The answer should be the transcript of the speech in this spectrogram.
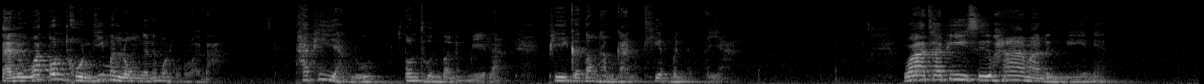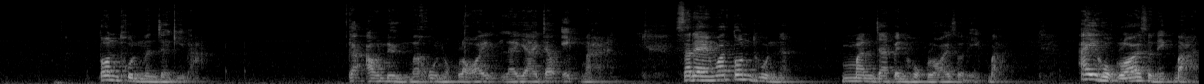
แต่รู้ว่าต้นทุนที่มันลงเงินทั้งหมดหกร้อยบาท ถ้าพี่อยากรู้ต้นทุนต่อหนึ่งเมตรล่ะ พี่ก็ต้องทำการเทียบบัญญัติพยานว่าถ้าพี่ซื้อผ้ามาหนึ่งเมตรเนี่ย ต้นทุนมันจะกี่บาท ก็เอาหนึ่งมาคูณหกร้อยแล้วยายเจ้า x มาหาร แสดงว่าต้นทุนน่ะ มันจะเป็นหกร้อยส่วน x บาท ไอ้หกร้อยส่วน x บาท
